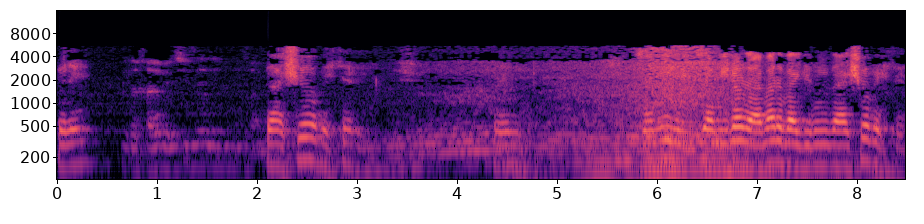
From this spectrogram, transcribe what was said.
بله؟ به اشیا بهتره. زمین زمیران عمل برگردونی به اشیا بهتره.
